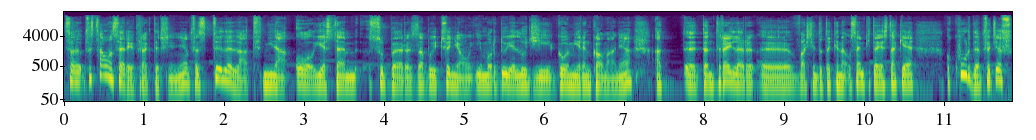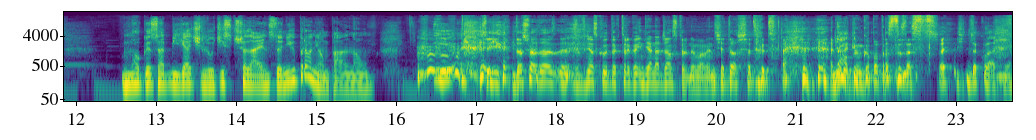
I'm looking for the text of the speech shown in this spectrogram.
ca, przez całą serię praktycznie, nie? Przez tyle lat Nina, o, jestem super zabójczynią i morduję ludzi gołymi rękoma, nie? A e, ten trailer właśnie do Tekena 8 to jest takie, o kurde, przecież mogę zabijać ludzi strzelając do nich bronią palną. I... Czyli doszła do wniosku, do którego Indiana Jones w pewnym momencie doszedł. Tak? A nie tak. mógłbym go po prostu zastrzelić. Dokładnie.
